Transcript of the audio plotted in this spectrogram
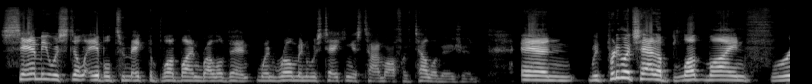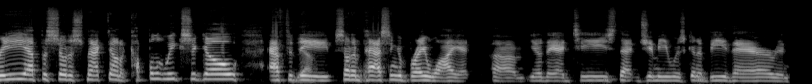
Sami was still able to make the bloodline relevant when Roman was taking his time off of television. And we pretty much had a bloodline free episode of SmackDown a couple of weeks ago after the yeah. sudden passing of Bray Wyatt. Um, you know, they had teased that Jimmy was going to be there and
